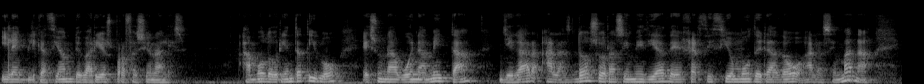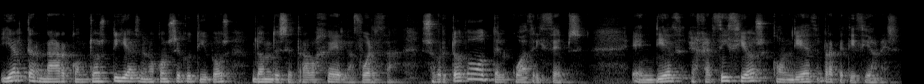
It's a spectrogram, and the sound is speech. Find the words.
y la implicación de varios profesionales. A modo orientativo, es una buena meta llegar a las dos horas y media de ejercicio moderado a la semana y alternar con dos días no consecutivos donde se trabaje la fuerza, sobre todo del cuádriceps, en 10 ejercicios con 10 repeticiones.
